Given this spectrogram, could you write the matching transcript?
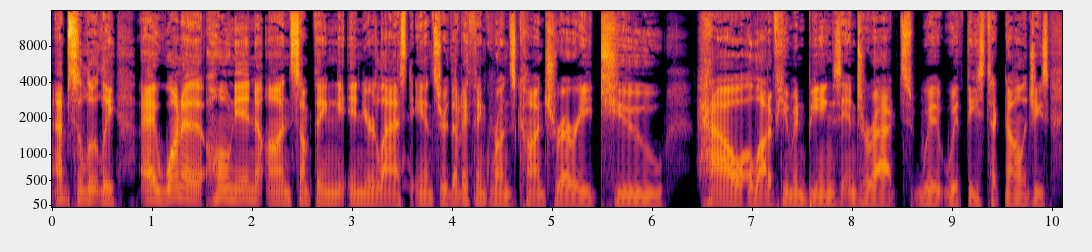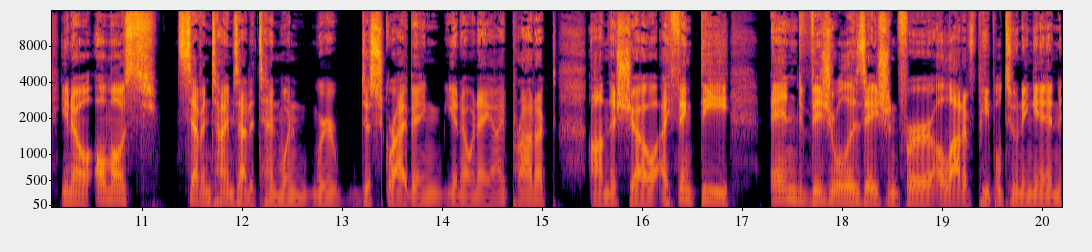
Absolutely. I want to hone in on something in your last answer that I think runs contrary to how a lot of human beings interact with, with these technologies. You know, almost seven times out of 10 when we're describing, you know, an AI product on the show, I think the end visualization for a lot of people tuning in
